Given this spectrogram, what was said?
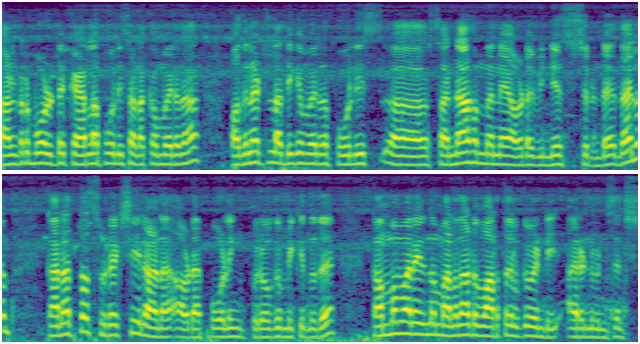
തണ്ടർ ബോൾട്ട് കേരള പോലീസ് അടക്കം വരുന്ന പതിനെട്ടിലധികം വരുന്ന പോലീസ് സന്നാഹം തന്നെ അവിടെ വിന്യസിച്ചിട്ടുണ്ട്. എന്തായാലും കനത്ത സുരക്ഷയിലാണ് അവിടെ പോളിംഗ് പുരോഗമിക്കുന്നത്. കമ്പമലയിൽ നിന്ന് മലനാട് വാർത്തകൾക്ക് വേണ്ടി അരുൺ വിൻസെന്റ്.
